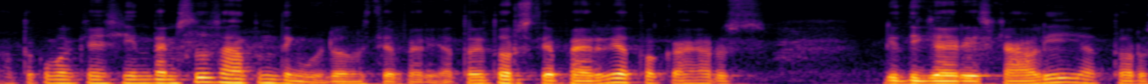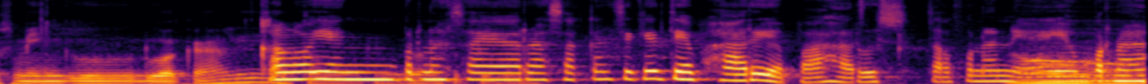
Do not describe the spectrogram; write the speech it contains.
Atau komunikasi intens itu sangat penting, Bu, dalam setiap hari? Atau itu harus setiap hari, ataukah harus di tiga hari sekali, atau harus minggu dua kali? Kalau yang pernah saya rasakan sih kayak tiap hari ya Pak harus teleponan ya. Yang pernah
